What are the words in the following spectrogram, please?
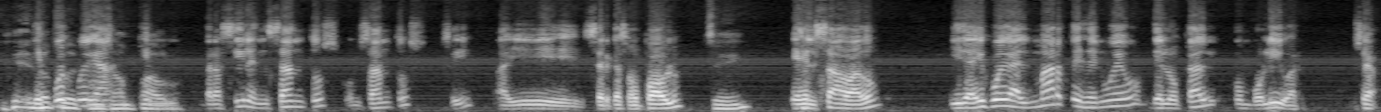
El Después juega en. Brasil en Santos, con Santos, ¿sí? Ahí cerca de Sao Paulo. Sí. Es el sábado. Y de ahí juega el martes de nuevo de local con Bolívar. O sea,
